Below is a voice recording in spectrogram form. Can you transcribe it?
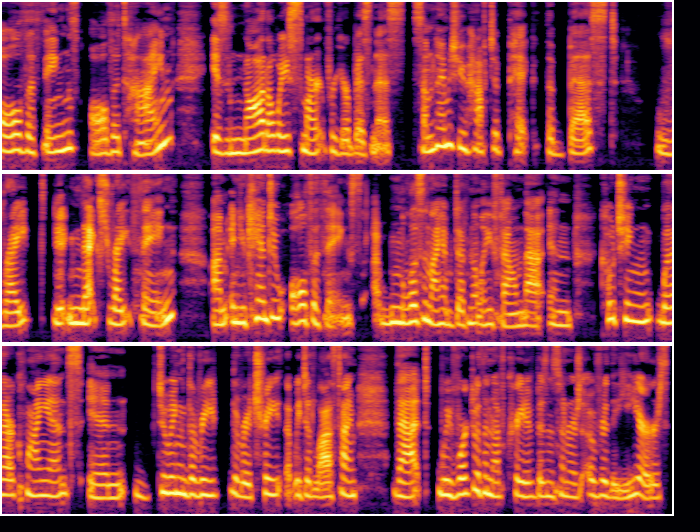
all the things all the time is not always smart for your business. Sometimes you have to pick the best right next right thing um, and you can't do all the things. Uh, melissa and i have definitely found that in coaching with our clients in doing the re- the retreat that we did last time that we've worked with enough creative business owners over the years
